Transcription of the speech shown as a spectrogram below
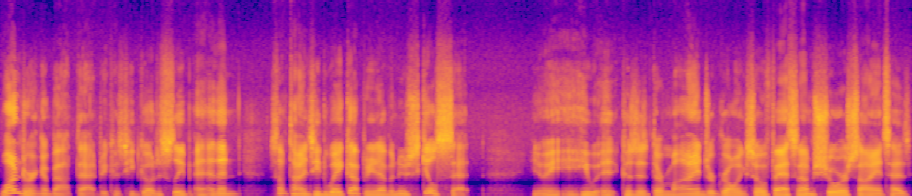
wondering about that because he'd go to sleep and then sometimes he'd wake up and he'd have a new skill set. You know, he because their minds are growing so fast, and I'm sure science has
